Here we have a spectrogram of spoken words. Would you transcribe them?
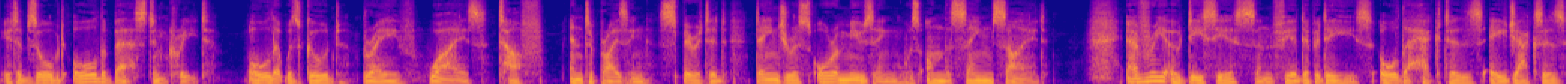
It absorbed all the best in Crete, all that was good, brave, wise, tough, enterprising, spirited, dangerous, or amusing was on the same side. Every Odysseus and Pheidippides, all the Hectors, Ajaxes,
